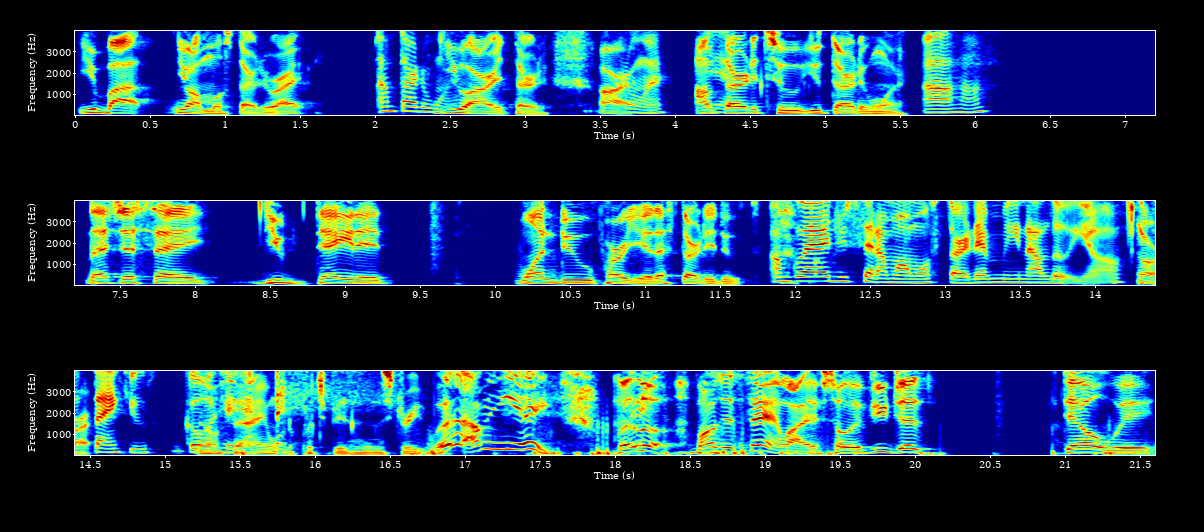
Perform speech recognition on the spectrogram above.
You about you almost 30, right? I'm 31. You already 30. All right. 31. I'm Yeah. 32, you 31. Uh huh. Let's just say you dated one dude per year. That's 30 dudes. I'm glad you said I'm almost 30. That mean I look young. All right. Thank you. Go you know saying? I ain't want to put your business in the street. But I mean, hey. But look, but I'm just saying, like, so if you just dealt with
